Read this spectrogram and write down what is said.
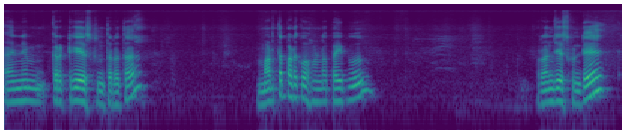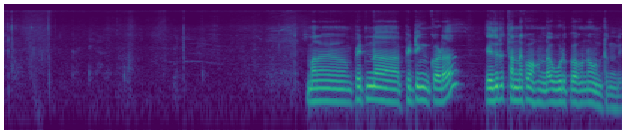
అన్నీ కరెక్ట్గా వేసుకున్న తర్వాత మడత పడుకోకుండా పైపు రన్ చేసుకుంటే మనం పెట్టిన ఫిట్టింగ్ కూడా ఎదురు తన్నకోకుండా ఊడిపోకుండా ఉంటుంది.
